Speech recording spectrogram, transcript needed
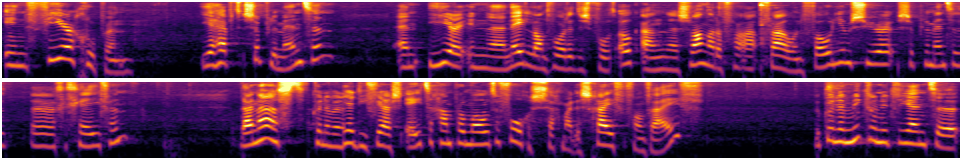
in vier groepen. Je hebt supplementen. En hier in uh, Nederland worden dus bijvoorbeeld ook aan uh, zwangere vrouwen foliumzuursupplementen uh, gegeven. Daarnaast kunnen we meer divers eten gaan promoten volgens zeg maar, de schijf van vijf. We kunnen micronutriënten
